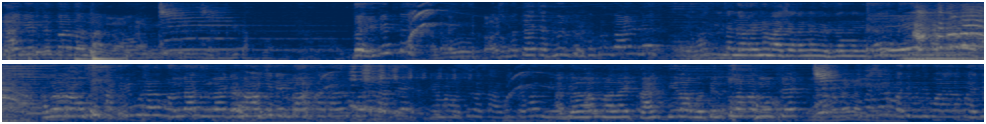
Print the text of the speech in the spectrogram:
काय घेतलं बाजारला दही घेतलं मग त्याच्यात कुठून तेव्हा तिच्या नवऱ्याने माझ्याकडनं विरजन नाही दिलं मावशी साखरी कुणाला बोलला तुला बोलत राहते त्या मावशीला सांगून तेव्हा मला एक सांग तिला बोलते तुला का झोपते तू कशाला मध्ये मध्ये बोलायला पाहिजे?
